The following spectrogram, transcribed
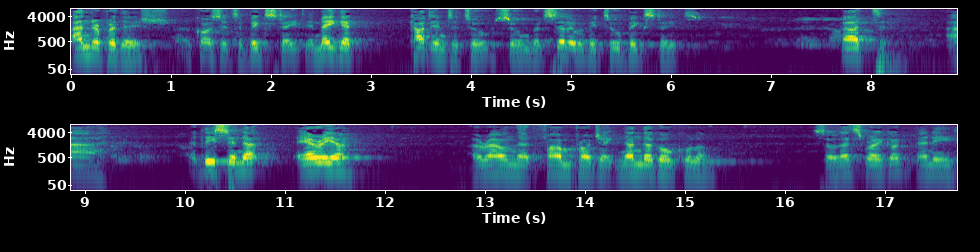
Andhra Pradesh. Of course, it's a big state. It may get cut into two soon, but still it would be two big states. But uh, at least in that area around that farm project, Nandagokulam. So that's very good. Any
